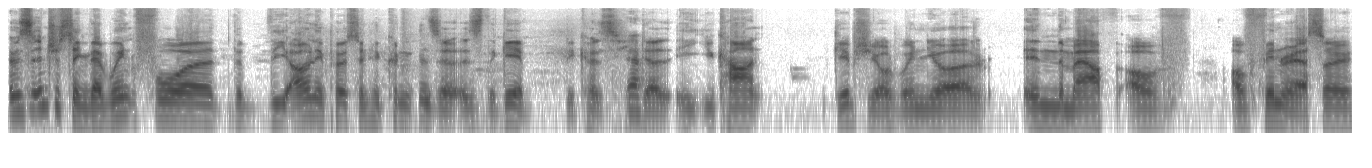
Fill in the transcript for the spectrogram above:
it was interesting. They went for the the only person who couldn't is the Geb because he Yeah. does he, you can't Geb shield when you're in the mouth of of Fenrir. So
